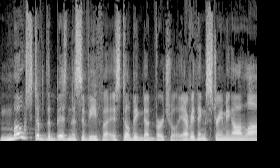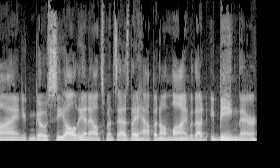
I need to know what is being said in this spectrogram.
most of the business of IFA is still being done virtually. Everything's streaming online. You can go see all the announcements as they happen online without being there.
